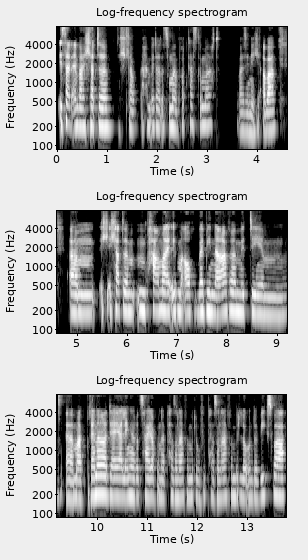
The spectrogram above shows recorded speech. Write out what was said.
ist halt einfach, ich hatte, ich glaube, haben wir da dazu mal einen Podcast gemacht? Weiß ich nicht. Aber ähm, ich, ich hatte ein paar Mal eben auch Webinare mit dem äh, Marc Brenner, der ja längere Zeit auch in der Personalvermittlung für Personalvermittler unterwegs war,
